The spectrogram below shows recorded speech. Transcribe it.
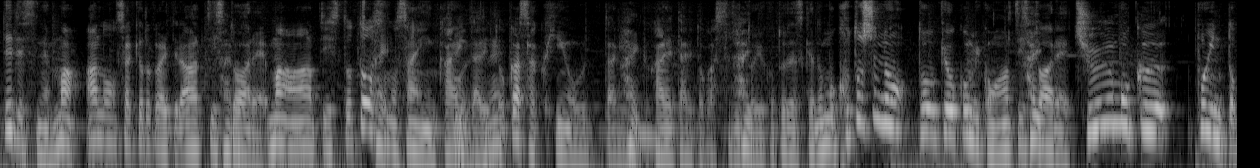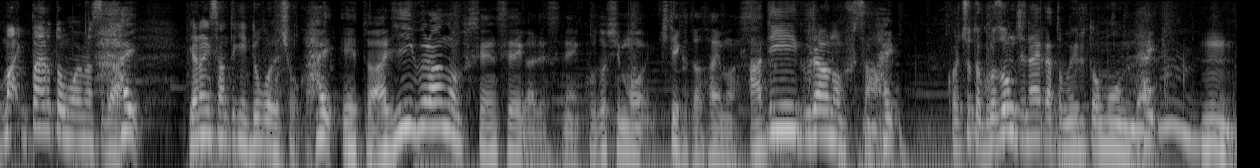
でですね、まあ、あの先ほど書いてるアーティストあれ、まあ、アーティストとそのサイン書いたりとか、作品を売ったり、はい。変えたりとかするはいとい。うことですけども、今年の東京コミコンアーティストあれ、注目ポイント、まあ、いっぱいあると思いますが、はい。柳さん的にどうでしょうか、はい、えっ、とアディ・グラノフ先生がですね今年も来てくださいます。アディ・グラノフさん、はい。これちょっとご存知ない方もいると思うんで、はい。うん、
